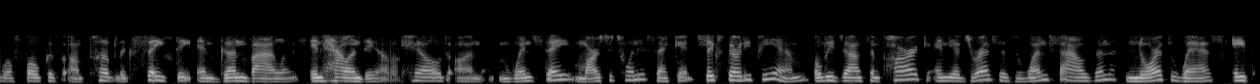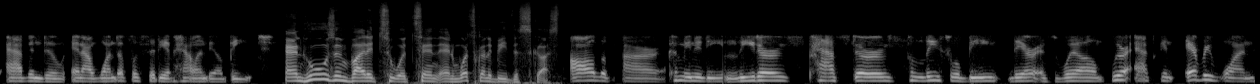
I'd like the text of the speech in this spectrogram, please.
will focus on public safety and gun violence in Hallandale, held on Wednesday, March the 22nd, 6:30 p.m. OB Johnson Park, and the address is 1000 Northwest 8th Avenue in our wonderful city of Hallandale Beach. And who's invited to attend, and what's going to be discussed? All of our community leaders, pastors, police will be there as well. We're asking everyone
